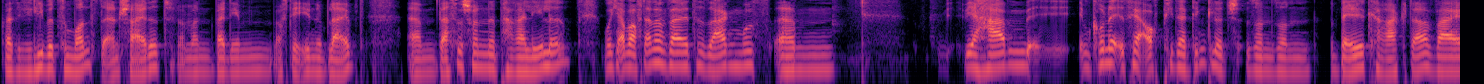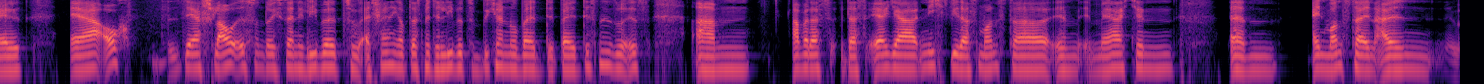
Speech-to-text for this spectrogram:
quasi die Liebe zum Monster entscheidet, wenn man bei dem auf der Ebene bleibt. Ähm, das ist schon eine Parallele. Wo ich aber auf der anderen Seite sagen muss, ähm, wir haben, im Grunde ist ja auch Peter Dinklage so ein, so ein Bell-Charakter, weil er auch sehr schlau ist und durch seine Liebe zu, also ich weiß nicht, ob das mit der Liebe zu Büchern nur bei, bei Disney so ist, ähm, aber dass, dass er ja nicht wie das Monster im, im Märchen ähm, ein Monster in allen äh,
